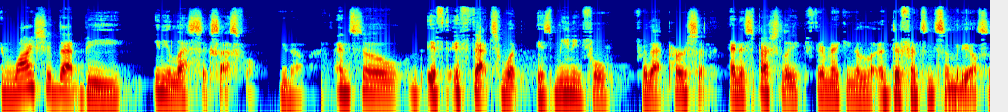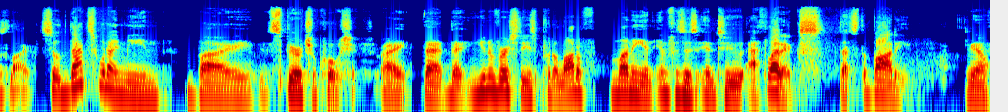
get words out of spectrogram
And why should that be any less successful, you know? And so if, if that's what is meaningful for that person, and especially if they're making a, a difference in somebody else's life. So that's what I mean by spiritual quotient, right? That that universities put a lot of money and emphasis into athletics. That's the body. You know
